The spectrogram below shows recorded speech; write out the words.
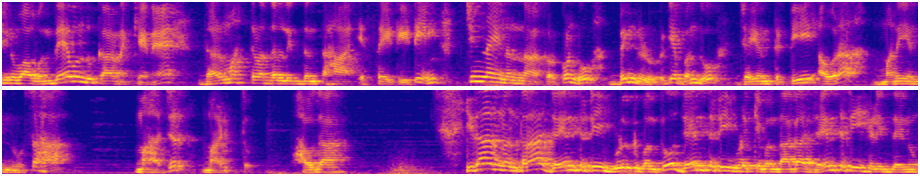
ಎನ್ನುವ ಒಂದೇ ಒಂದು ಕಾರಣಕ್ಕೇನೆ ಧರ್ಮಸ್ಥಳದಲ್ಲಿದ್ದಂತಹ ಎಸ್ ಐ ಟಿ ಟೀಮ್ ಚಿನ್ನಯ್ಯನನ್ನ ಕರ್ಕೊಂಡು ಬೆಂಗಳೂರಿಗೆ ಬಂದು ಜಯಂತ್ ಟಿ ಅವರ ಮನೆಯನ್ನು ಸಹ ಮಹಜರ್ ಮಾಡಿತ್ತು. ಹೌದಾ? ಇದಾದ ನಂತರ ಜಯಂತ್ ಟಿ ಬುಡಕ್ ಬಂತು. ಜಯಂತ್ ಟಿ ಬುಡಕ್ಕೆ ಬಂದಾಗ ಜಯಂತ್ ಟಿ ಹೇಳಿದ್ದೇನು?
